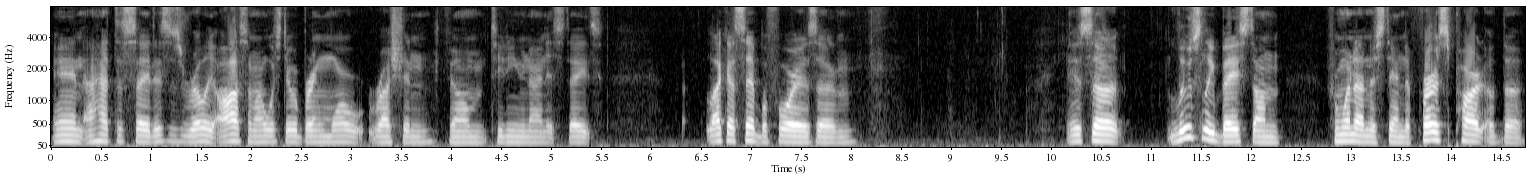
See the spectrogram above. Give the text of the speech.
and I have to say, this is really awesome. I wish they would bring more Russian film to the United States. Like I said before, is um it's uh, loosely based on, from what I understand, the first part of the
